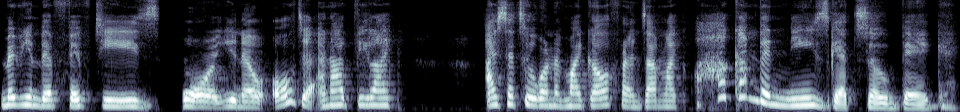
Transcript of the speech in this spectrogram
maybe in their 50s or, you know, older, and I'd be like, I said to one of my girlfriends, I'm like, how come the knees get so big?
